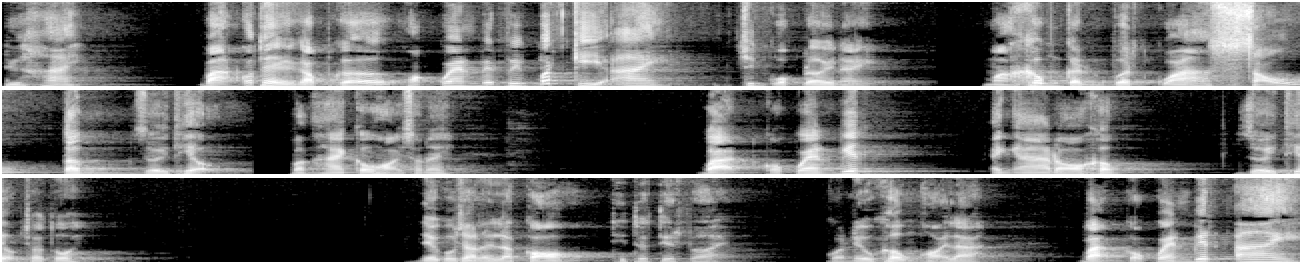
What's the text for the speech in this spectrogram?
Thứ hai, bạn có thể gặp gỡ hoặc quen biết với bất kỳ ai trên cuộc đời này mà không cần vượt quá 6 tầng giới thiệu bằng hai câu hỏi sau đây. Bạn có quen biết anh A đó không? Giới thiệu cho tôi. Nếu câu trả lời là có thì thật tuyệt vời. Còn nếu không hỏi là bạn có quen biết ai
